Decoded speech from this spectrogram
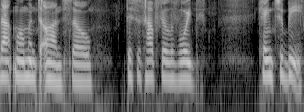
that moment on. So this is how Fill the Void came to be.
